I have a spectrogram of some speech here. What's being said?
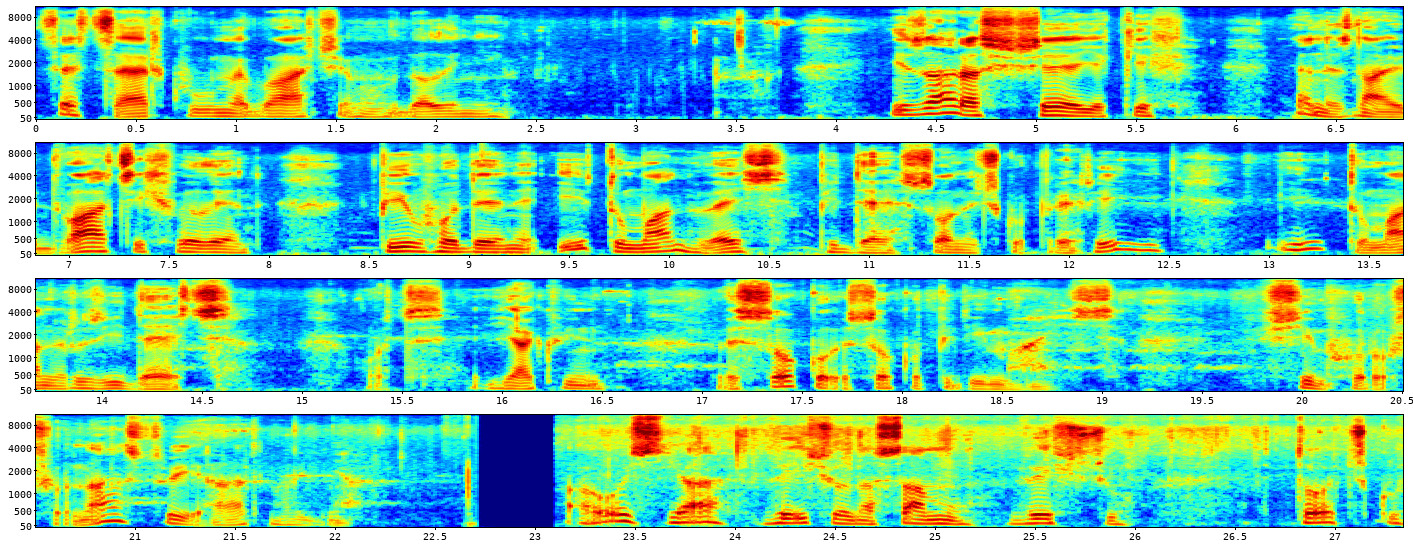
це церкву ми бачимо вдалині. І зараз ще яких, я не знаю, 20 хвилин, півгодини, і туман весь піде. Сонечко пригріє, і туман розійдеться. От як він високо-високо підіймається. Всім хорошого настрою і гарного дня. А ось я вийшов на саму вищу точку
